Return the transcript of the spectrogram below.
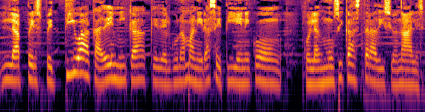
la perspectiva académica que de alguna manera se tiene con con las músicas tradicionales.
